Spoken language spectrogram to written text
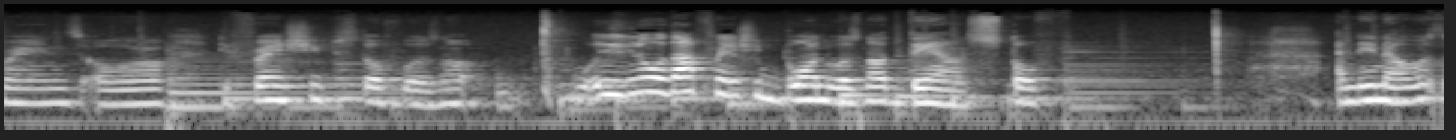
friends or the friendship stuff was not you know that friendship bond was not there and stuff. And then i was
